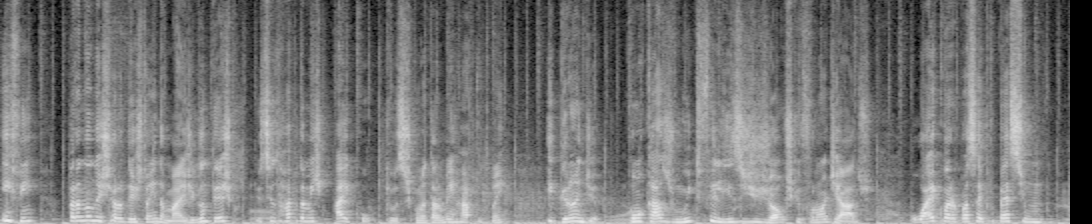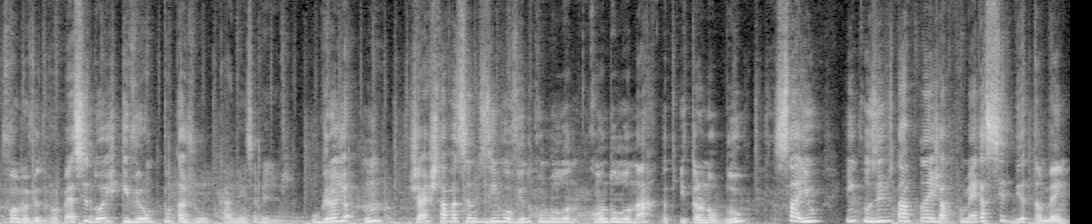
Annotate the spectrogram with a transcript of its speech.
Enfim, para não deixar o texto ainda mais gigantesco, eu cito rapidamente Ico, que vocês comentaram bem rápido também, e Grandia, como casos muito felizes de jogos que foram adiados. O Ico era para sair pro PS1, foi movido pro PS2 e virou um puta jogo. Cara, nem sabia disso. O Grandia 1 já estava sendo desenvolvido como quando o Lunar Eternal Blue saiu, e inclusive estava planejado pro Mega CD também,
